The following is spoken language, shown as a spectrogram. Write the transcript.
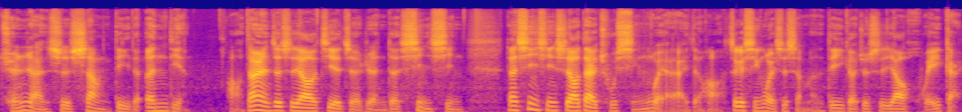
全然是上帝的恩典。好，当然这是要借着人的信心，但信心是要带出行为来的哈。这个行为是什么？第一个就是要悔改。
